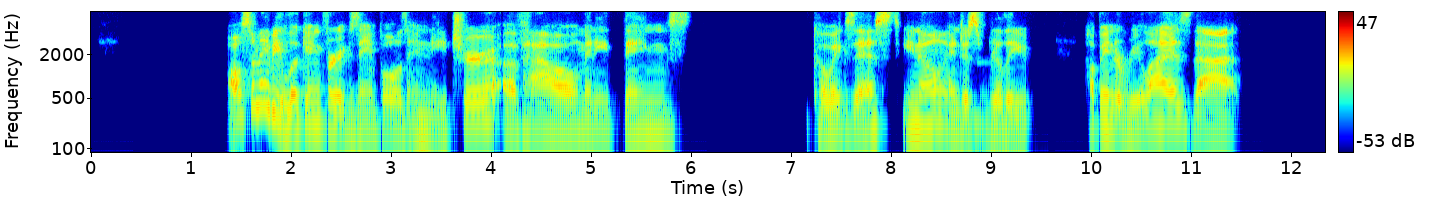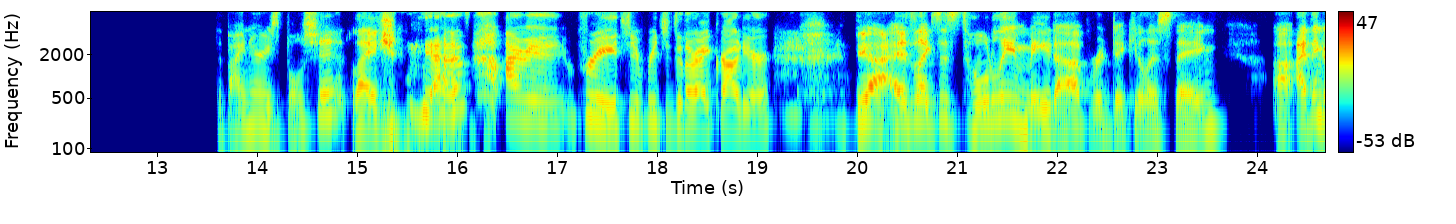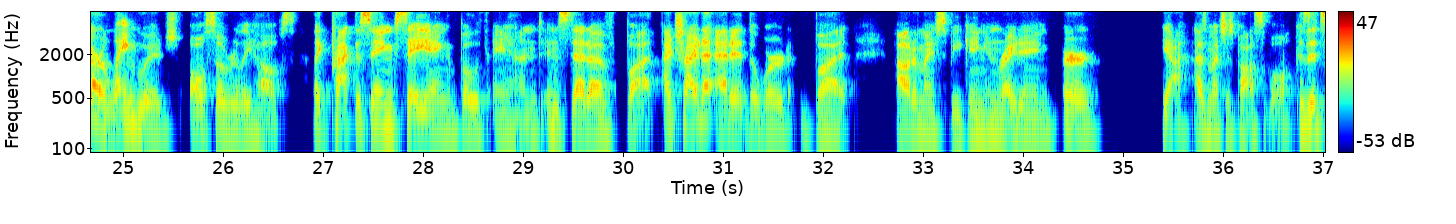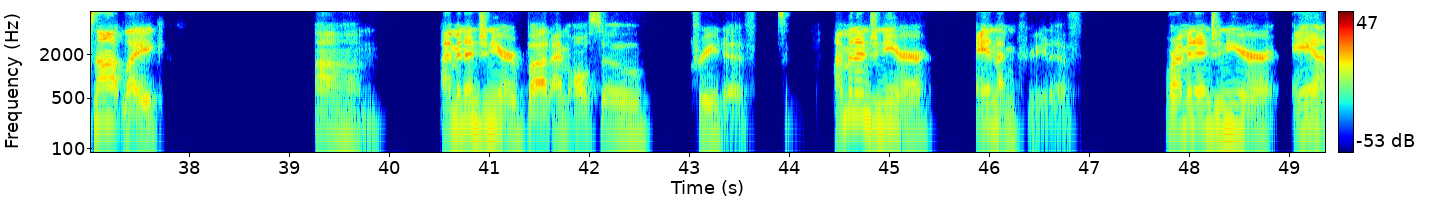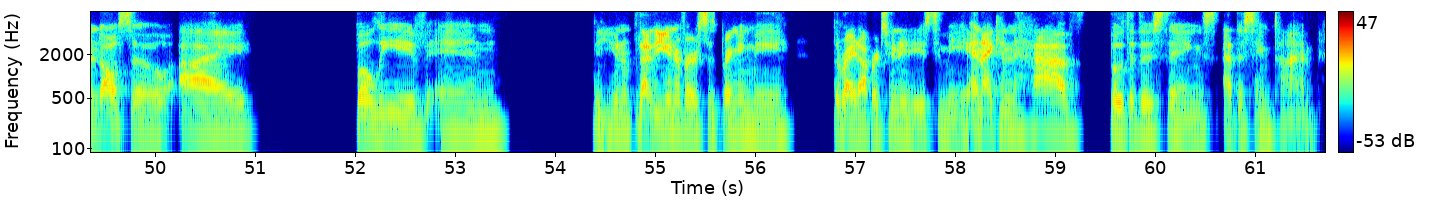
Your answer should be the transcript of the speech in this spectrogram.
Also, maybe looking for examples in nature of how many things coexist, you know, and just mm-hmm. really helping to realize that the binary is bullshit. Like, yes, I mean, preach, you're preaching to the right crowd here. Yeah, it's like this totally made up, ridiculous thing. Uh, I think our language also really helps, like practicing saying both and instead of but. I try to edit the word but out of my speaking and writing, or yeah, as much as possible. Cause it's not like, um, I'm an engineer, but I'm also creative. It's like, I'm an engineer and I'm creative. Or I'm an engineer and also I believe in the uni- that the universe is bringing me the right opportunities to me and I can have both of those things at the same time.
